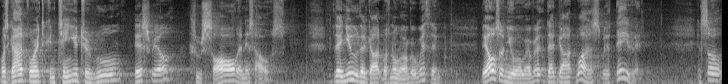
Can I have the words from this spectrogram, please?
Was God going to continue to rule Israel through Saul and his house? They knew that God was no longer with them. They also knew, however, that God was with David. And so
